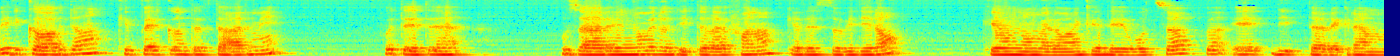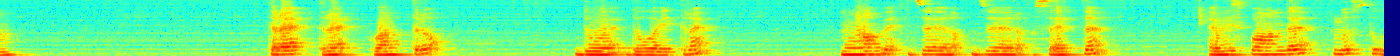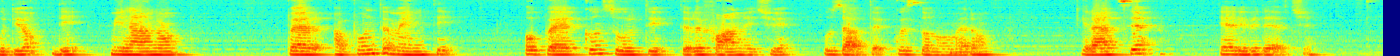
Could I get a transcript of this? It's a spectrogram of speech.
Vi ricordo che per contattarmi potete usare il numero di telefono che adesso vi dirò, che è un numero anche di Whatsapp e di Telegram. 334 223 9007 e risponde lo studio di Milano per appuntamenti o per consulti telefonici usate questo numero. Grazie e arrivederci.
